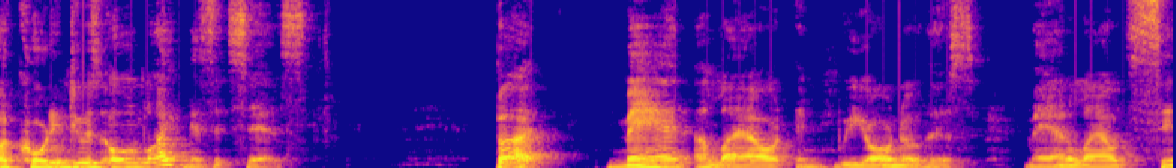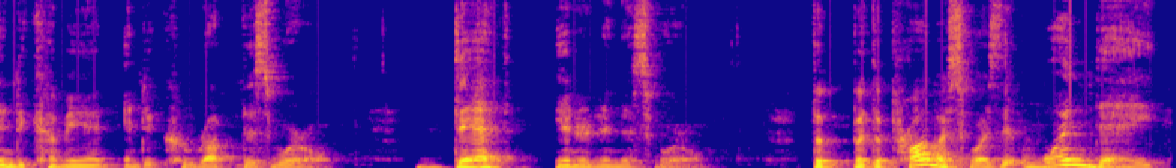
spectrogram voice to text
according to His own likeness, it says. But man allowed, and we all know this, man allowed sin to come in and to corrupt this world. Death entered in this world. The, but the promise was that one day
